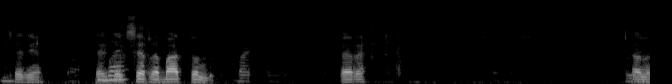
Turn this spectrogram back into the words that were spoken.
సరియా బాత్ ఉండు వేరే చాలా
